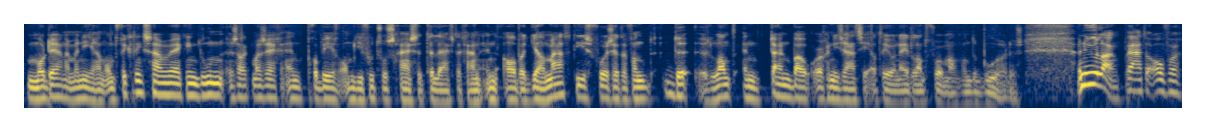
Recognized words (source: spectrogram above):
moderne manier aan ontwikkelingssamenwerking doen... zal ik maar zeggen. En proberen om die voedselschaarste te lijf te gaan. En Albert Jan Maat, die is voorzitter van de Land- en Tuinbouworganisatie... LTO Nederland, voorman van de boeren dus. Een uur lang praten over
